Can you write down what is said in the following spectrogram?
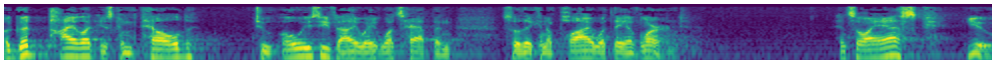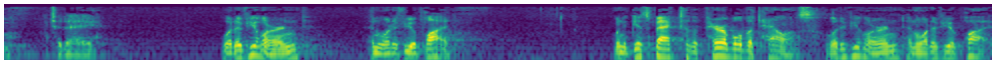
a good pilot is compelled to always evaluate what's happened so they can apply what they have learned. And so I ask you today, what have you learned and what have you applied? When it gets back to the parable of the talents, what have you learned and what have you applied?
